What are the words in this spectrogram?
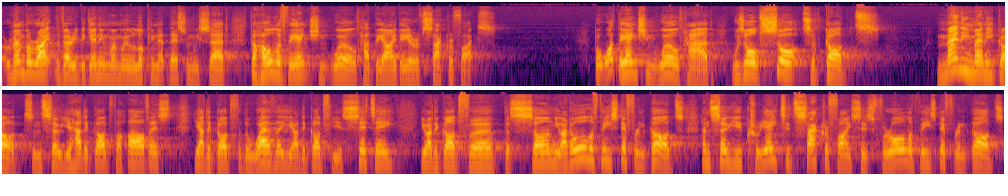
But remember, right at the very beginning when we were looking at this, and we said the whole of the ancient world had the idea of sacrifice. But what the ancient world had was all sorts of gods. Many, many gods. And so you had a god for harvest, you had a god for the weather, you had a god for your city, you had a god for the sun, you had all of these different gods. And so you created sacrifices for all of these different gods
